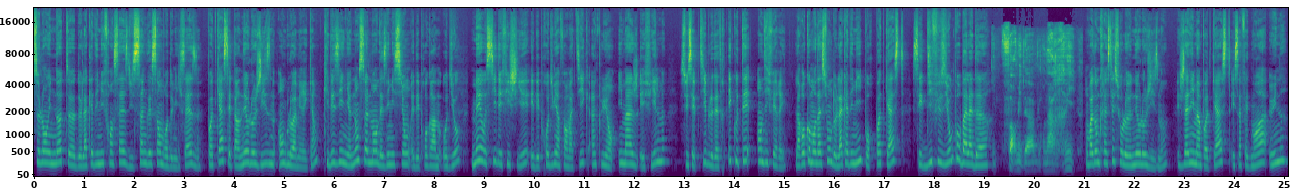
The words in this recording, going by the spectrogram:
Selon une note de l'Académie française du 5 décembre 2016, podcast est un néologisme anglo-américain qui désigne non seulement des émissions et des programmes audio, mais aussi des fichiers et des produits informatiques incluant images et films susceptibles d'être écoutés en différé. La recommandation de l'Académie pour podcast, c'est diffusion pour baladeurs. Formidable, on a ri. On va donc rester sur le néologisme. hein. J'anime un podcast et ça fait de moi une...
